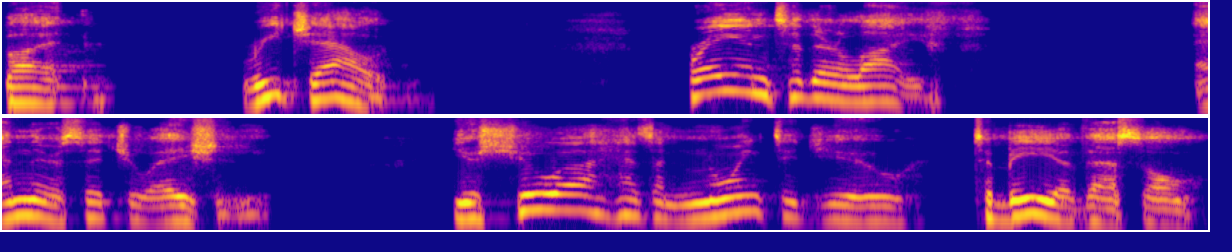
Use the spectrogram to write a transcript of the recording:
But reach out, pray into their life and their situation. Yeshua has anointed you to be a vessel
